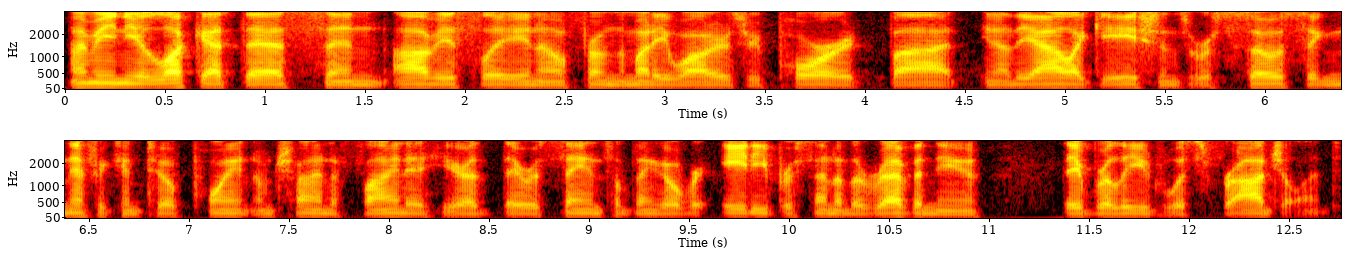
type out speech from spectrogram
I mean, you look at this, and obviously, you know, from the Muddy Waters report, but you know, the allegations were so significant to a point. I'm trying to find it here. They were saying something over 80% of the revenue they believed was fraudulent.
